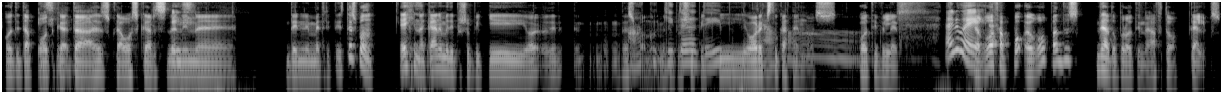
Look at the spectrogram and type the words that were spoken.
ότι τα, podcast, τα, τα Oscars δεν είναι δεν είναι μέτρητη. Τέλος πάντων, έχει να κάνει με την προσωπική, με την προσωπική όρεξη του καθενός. Ό,τι βλέπει. Anyway, εγώ, θα πω, εγώ πάντως δεν θα το πρότεινα αυτό. Τέλος.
